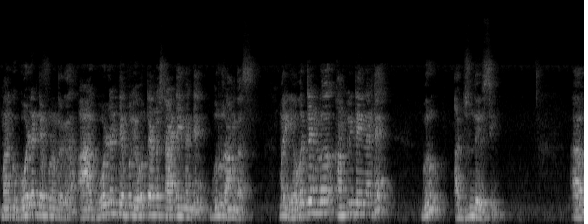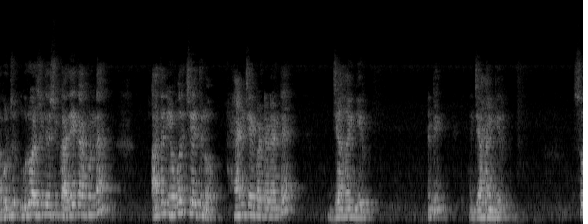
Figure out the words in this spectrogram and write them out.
మనకు గోల్డెన్ టెంపుల్ ఉంటుంది కదా ఆ గోల్డెన్ టెంపుల్ ఎవరి టైంలో స్టార్ట్ అయిందంటే గురు రామ్దాస్. మరి ఎవరి టైంలో కంప్లీట్ అయిందంటే గురు అర్జున్ దేవ్ సింగ్. ఆ గురు గురు అర్జున్ దేవ్ సింగ్ అదే కాకుండా అతను ఎవరి చేతిలో హ్యాంగ్ చేయబడ్డాడంటే జహాంగీర్. అంటే జహాంగీర్. సో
